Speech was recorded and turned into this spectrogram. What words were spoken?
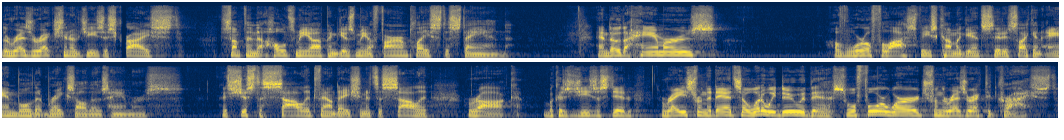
the resurrection of Jesus Christ something that holds me up and gives me a firm place to stand. And though the hammers of world philosophies come against it, it's like an anvil that breaks all those hammers. It's just a solid foundation, it's a solid rock because Jesus did raise from the dead. So, what do we do with this? Well, four words from the resurrected Christ.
